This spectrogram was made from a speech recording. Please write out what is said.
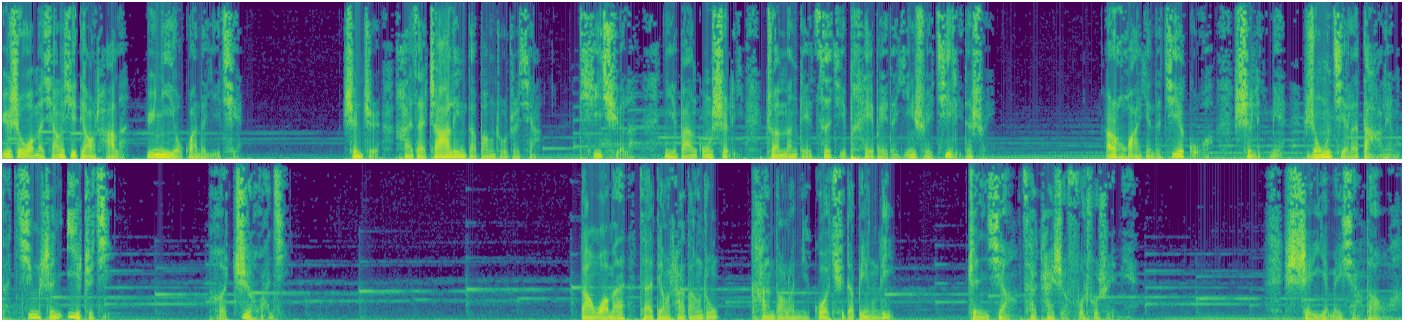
于是我们详细调查了与你有关的一切，甚至还在扎令的帮助之下提取了你办公室里专门给自己配备的饮水机里的水，而化验的结果是里面溶解了大量的精神抑制剂和致幻剂。当我们在调查当中看到了你过去的病历，真相才开始浮出水面。谁也没想到啊，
